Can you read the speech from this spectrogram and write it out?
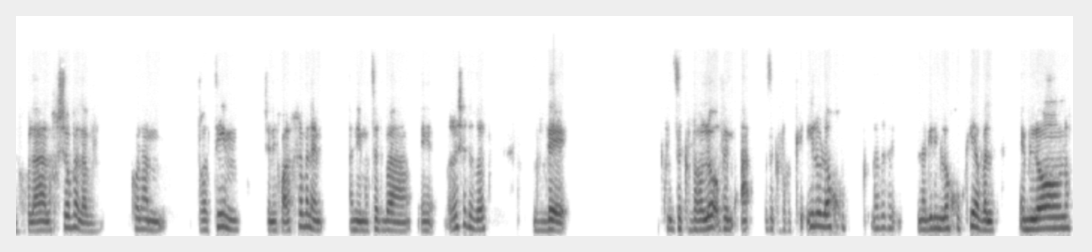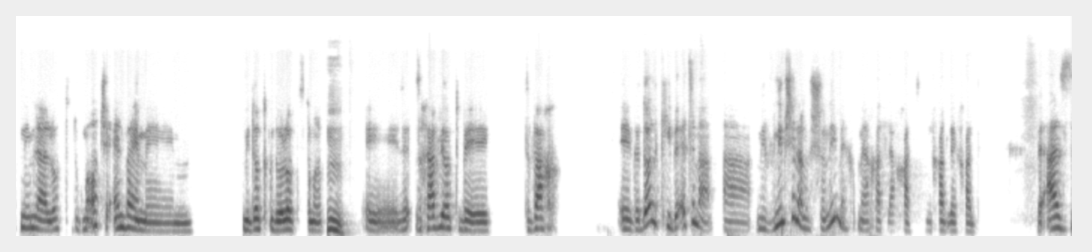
יכולה לחשוב עליו, כל הפרטים שאני יכולה לחשוב עליהם, אני מוצאת ברשת הזאת, וזה כבר לא, וזה כבר כאילו לא חוק, לא יודעת להגיד אם לא חוקי, אבל הם לא נותנים להעלות דוגמאות שאין בהן אה, מידות גדולות, זאת אומרת, mm. זה, זה חייב להיות בטווח אה, גדול, כי בעצם המבנים שלנו שונים מאחת לאחת, מאחד לאחד. ואז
